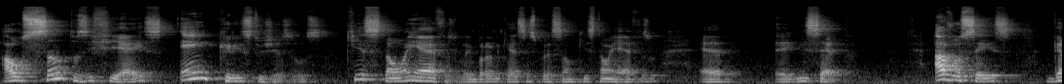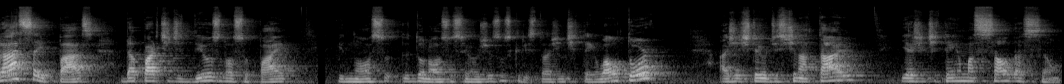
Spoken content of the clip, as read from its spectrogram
aos santos e fiéis em Cristo Jesus que estão em Éfeso. Lembrando que essa expressão que estão em Éfeso é, é incerta. A vocês, graça e paz da parte de Deus, nosso Pai, e nosso, do nosso Senhor Jesus Cristo. A gente tem o autor, a gente tem o destinatário e a gente tem uma saudação.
